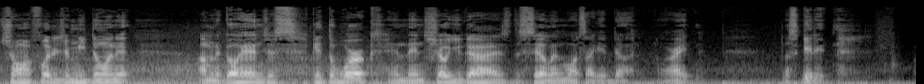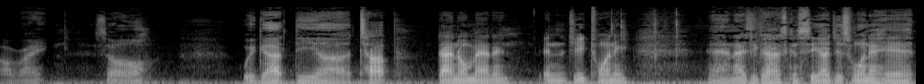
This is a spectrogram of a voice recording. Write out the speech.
showing footage of me doing it. I'm gonna go ahead and just get the work and then show you guys the ceiling once I get done. All right, let's get it. All right, so we got the uh, top Dynomatting in the G20. And as you guys can see, I just went ahead,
